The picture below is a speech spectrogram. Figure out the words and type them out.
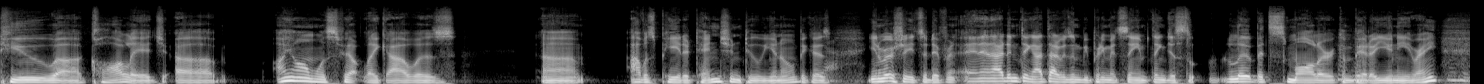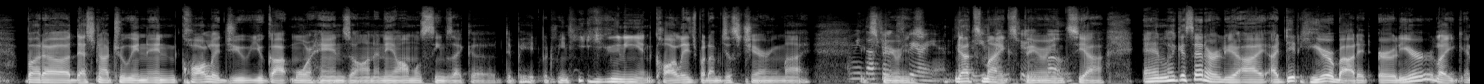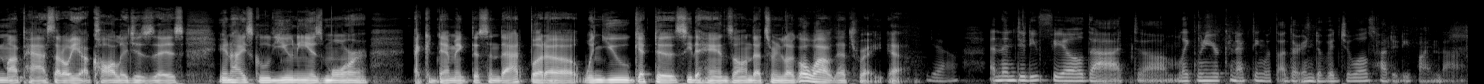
to uh, college uh, i almost felt like i was um, I was paid attention to, you know, because Yeah. university it's a different, and, and I didn't think I thought it was going to be pretty much the same thing, just a little bit smaller compared to uni, right? But uh, that's not true. In in college, you you got more hands on, and it almost seems like a debate between uni and college. But I'm just sharing my. I mean, that's your experience. That's So my experience, yeah. And like I said earlier, I, I did hear about it earlier, like in my past, that, oh, yeah, college is this. In high school, uni is more academic, this and that. But uh, when you get to see the hands on, that's when you're like, oh, wow, that's right. Yeah. Yeah. And then, did you feel that, um, like, when you're connecting with other individuals, how did you find that?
